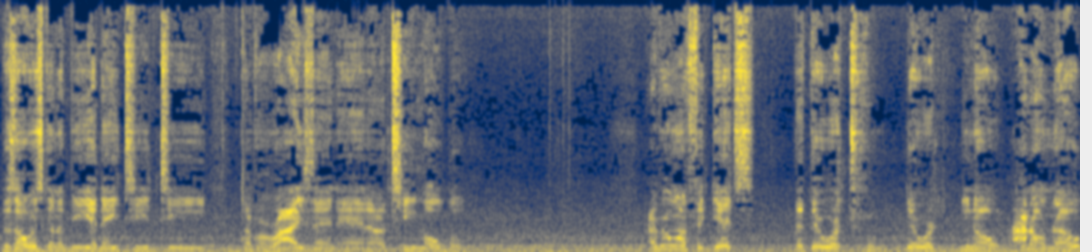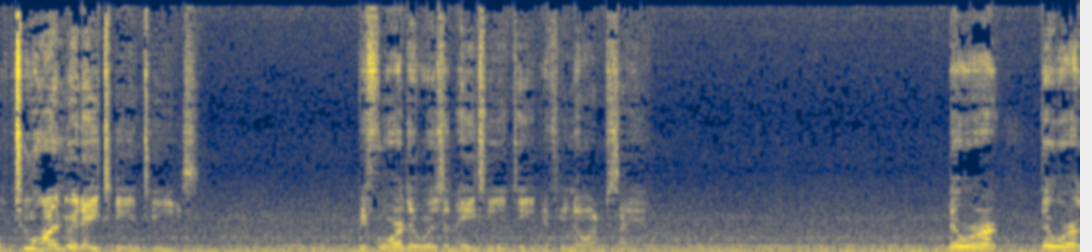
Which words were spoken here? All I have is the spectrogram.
There's always going to be an AT&T, a Verizon, and a T-Mobile. Everyone forgets that there were there were you know I don't know 200 AT and T's before there was an AT and T if you know what I'm saying. There were there were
